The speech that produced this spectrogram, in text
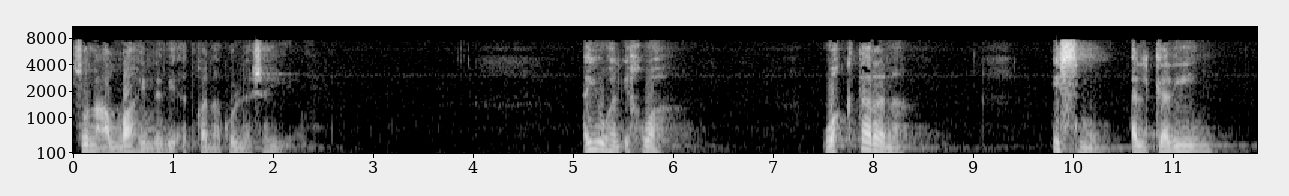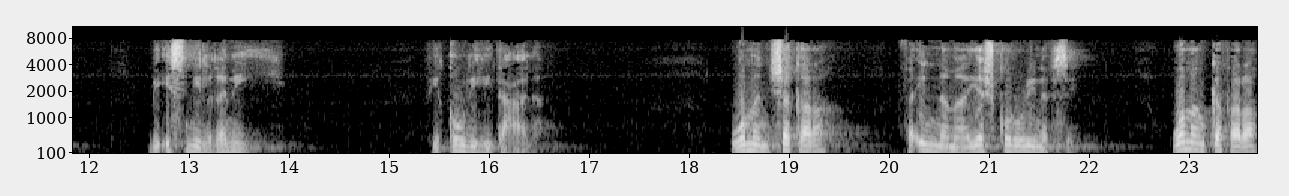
صنع الله الذي أتقن كل شيء. أيها الإخوة واقترن اسم الكريم باسم الغني في قوله تعالى ومن شكر فإنما يشكر لنفسه. ومن كفر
